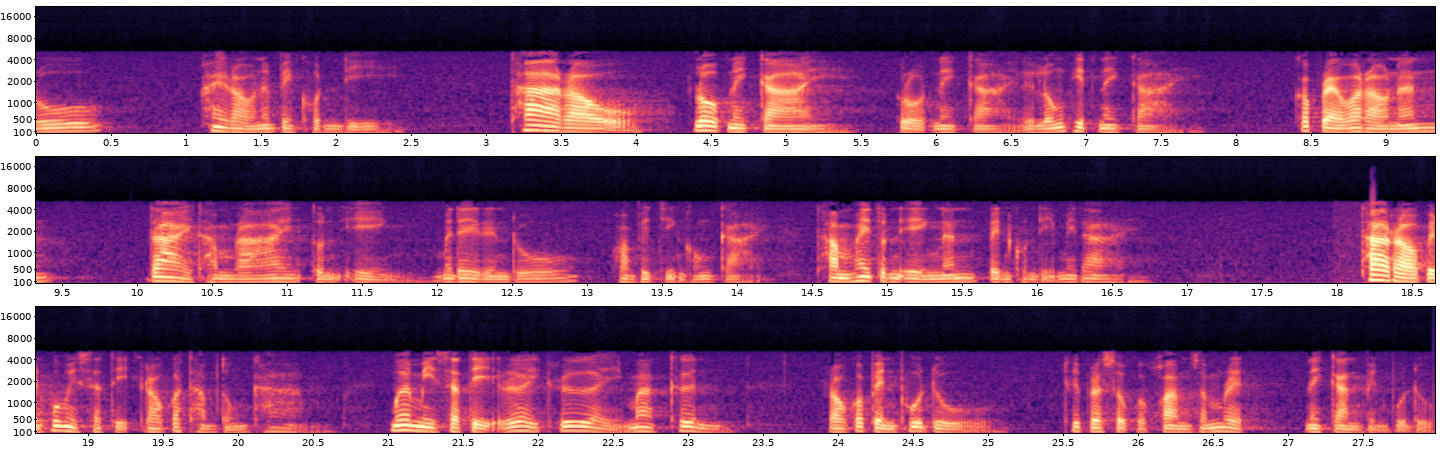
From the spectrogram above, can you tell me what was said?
รู้ให้เรานั้นเป็นคนดี ถ้าเราโลภในกาย โกรธในกายหรือหลงผิดในกาย ก็แปลว่าเรานั้น ได้ทำร้ายตนเอง ไม่ได้เรียนรู้ความเป็นจริงของกายทำให้ตนเองนั้นเป็นคนดีไม่ได้ ถ้าเราเป็นผู้มีสติเราก็ทำตรงข้าม เมื่อมีสติเรื่อยๆมากขึ้น เราก็เป็นผู้ดูที่ประสบกับความสำเร็จในการเป็นผู้ดู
